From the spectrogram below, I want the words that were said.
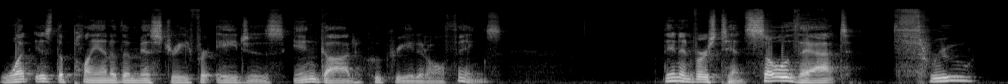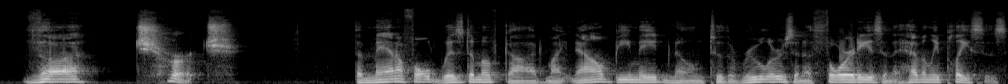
what is the plan of the mystery for ages in God who created all things. Then in verse 10, so that through the church, the manifold wisdom of God might now be made known to the rulers and authorities in the heavenly places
